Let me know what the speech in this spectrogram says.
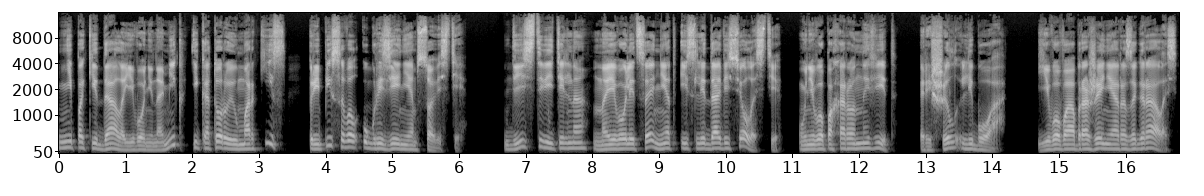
не покидала его ни на миг и которую маркиз приписывал угрызениям совести. Действительно, на его лице нет и следа веселости, у него похоронный вид, решил Либуа. Его воображение разыгралось,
